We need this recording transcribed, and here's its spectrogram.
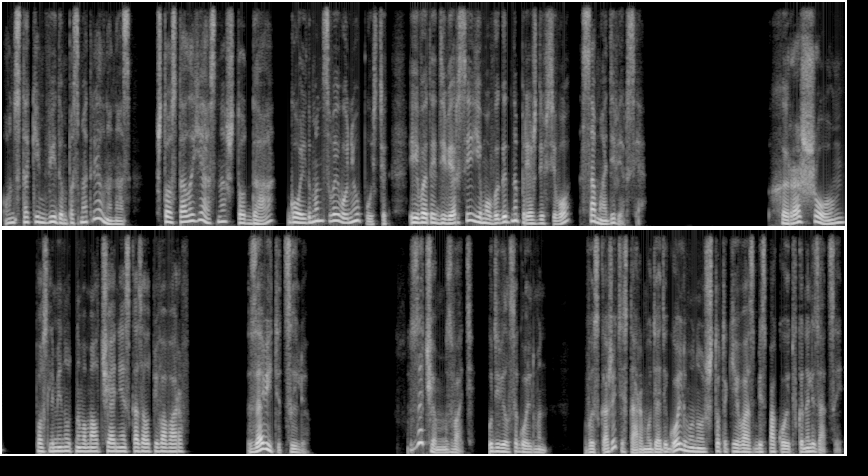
Он с таким видом посмотрел на нас, что стало ясно, что да, Гольдман своего не упустит, и в этой диверсии ему выгодна прежде всего сама диверсия. «Хорошо», — после минутного молчания сказал Пивоваров. Зовите Цилю». «Зачем звать?» — удивился Гольдман. «Вы скажите старому дяде Гольдману, что таки вас беспокоит в канализации,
